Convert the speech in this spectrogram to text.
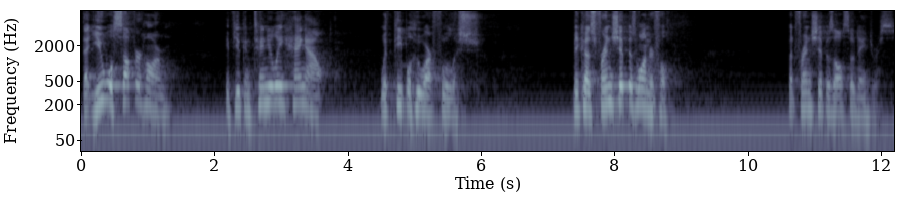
that you will suffer harm if you continually hang out with people who are foolish? Because friendship is wonderful, but friendship is also dangerous.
